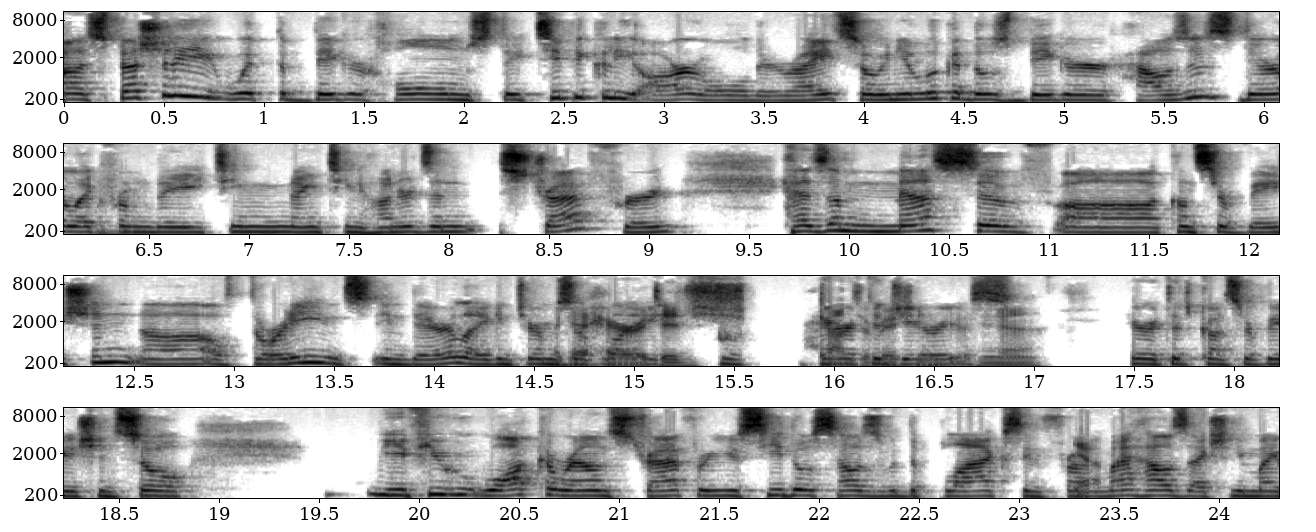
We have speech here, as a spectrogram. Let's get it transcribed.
uh, especially with the bigger homes, they typically are older, right? So, when you look at those bigger houses, they're like from the 18, 1900s. And Stratford has a massive uh, conservation uh, authority in, in there, like in terms Like of heritage, like, heritage areas. Yeah. heritage conservation. So if you walk around Stratford, you see those houses with the plaques in front. Yeah. My house, actually, my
